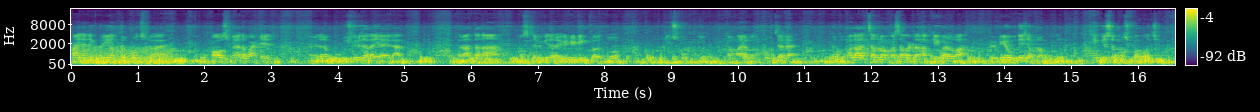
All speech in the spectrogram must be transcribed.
फायनली घरी येऊन तर पोचलो आहे. खूप पाऊस मिळाला वाटेल आणि जरा खूप उशीर झाला यायला. तर आता ना मस्तपैकी जरा एडिटिंग करतो आणि झोपतो. कमायला पण खूप झाला. आहे तर तुम्हाला आजचा ब्लॉग कसा वाटला नक्की कळवा. भेटूया उद्याच्या ब्लॉगमध्ये thank you so much for watching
